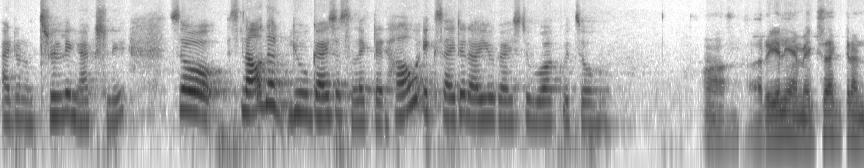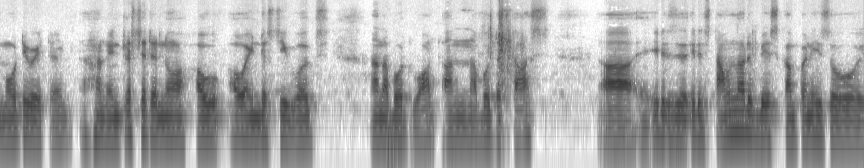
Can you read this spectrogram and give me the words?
I don't know, thrilling actually. So now that you guys are selected, how excited are you guys to work with Zoho? Uh, really, I'm excited and motivated and interested to know how our industry works and about what and about the task. Uh, it is it is Tamil Nadu based company, so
